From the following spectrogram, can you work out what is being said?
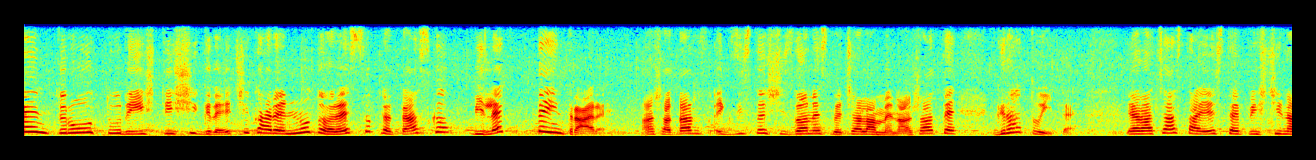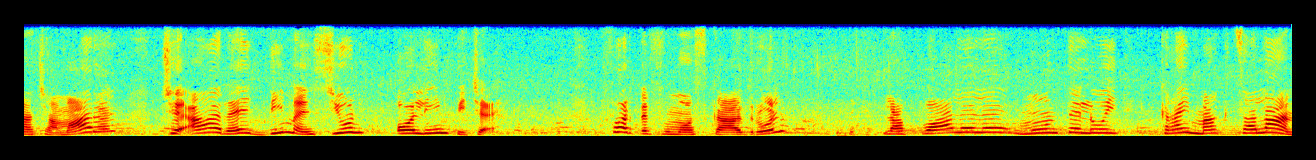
pentru turiștii și grecii care nu doresc să plătească bilet de intrare. Așadar, există și zone special amenajate gratuite. Iar aceasta este piscina cea mare, ce are dimensiuni olimpice. Foarte frumos cadrul, la poalele muntelui Caimaxalan,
